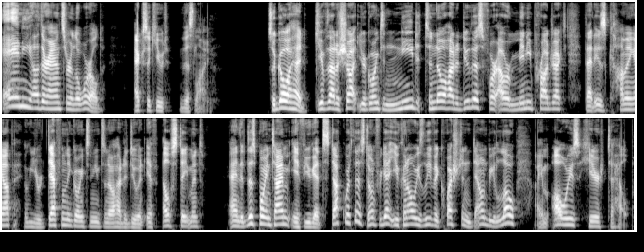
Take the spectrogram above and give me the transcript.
any other answer in the world, execute this line. So go ahead, give that a shot. You're going to need to know how to do this for our mini project that is coming up. You're definitely going to need to know how to do an if else statement. And at this point in time, if you get stuck with this, don't forget you can always leave a question down below. I am always here to help.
